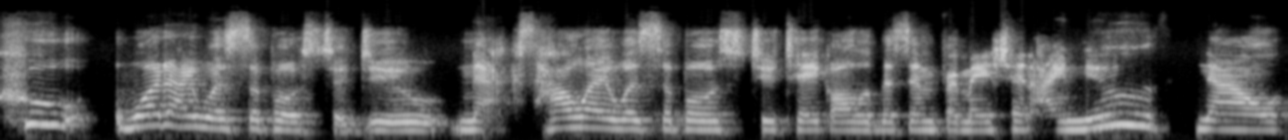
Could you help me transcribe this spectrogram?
who what I was supposed to do next, how I was supposed to take all of this information. I knew now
